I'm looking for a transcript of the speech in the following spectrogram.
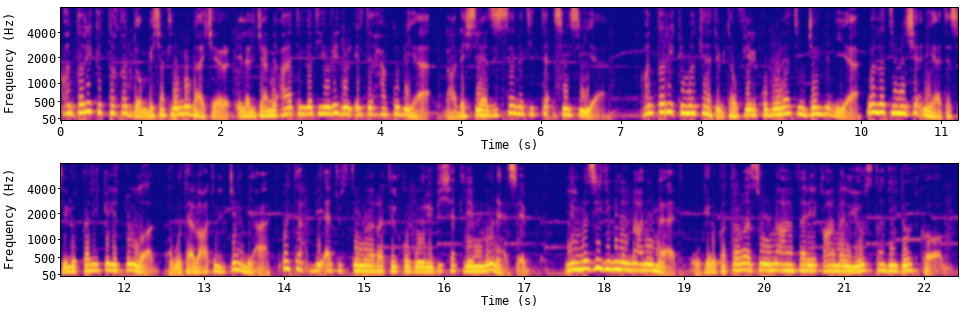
عن طريق التقدم بشكل مباشر إلى الجامعات التي يريد الالتحاق بها بعد اجتياز السنة التأسيسية. عن طريق مكاتب توفير قبولات جامعية والتي من شأنها تسهيل الطريق للطلاب ومتابعة الجامعة وتعبئة استمارة القبول بشكل مناسب. للمزيد من المعلومات يمكنك التواصل مع فريق عمل يوستدي دوت كوم.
